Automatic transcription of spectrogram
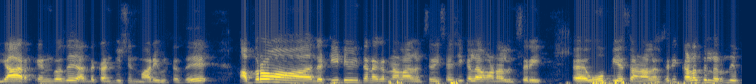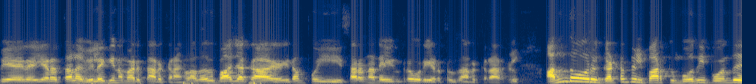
யார் என்பது அந்த கன்ஃபியூஷன் மாறிவிட்டது. அப்புறம் அந்த டிடிவி தினகரன் ஆனாலும் சரி சசிகலா ஆனாலும் சரி ஓபிஎஸ் ஆனாலும் சரி களத்துல இருந்து ஏற- ஏறத்தாழ விலகின மாதிரி தான் இருக்கிறாங்க அதாவது பாஜக இடம் போய் சரணடைகின்ற ஒரு இடத்துல தான் இருக்கிறார்கள். அந்த ஒரு கட்டத்தில் பார்க்கும்போது இப்போ வந்து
